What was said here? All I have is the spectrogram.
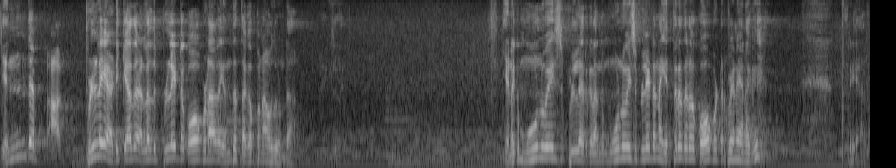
எந்த பிள்ளை அடிக்காத அல்லது பிள்ளைகிட்ட கோவப்படாத எந்த தகப்பனாவது உண்டா? எனக்கு மூணு வயசு பிள்ளை இருக்கிற அந்த மூணு வயசு பிள்ளைகிட்ட நான் எத்தனை தடவை கோவப்பட்டிருப்பேன்னு எனக்கு தெரியாது.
